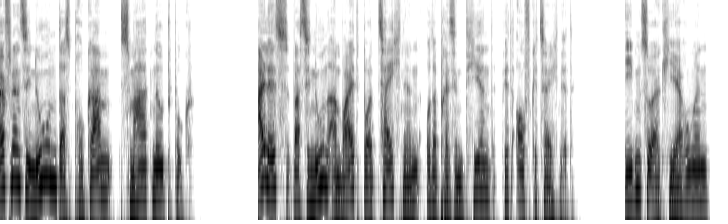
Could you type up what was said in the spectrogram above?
Öffnen Sie nun das Programm Smart Notebook. Alles, was Sie nun am Whiteboard zeichnen oder präsentieren, wird aufgezeichnet. Ebenso Erklärungen,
